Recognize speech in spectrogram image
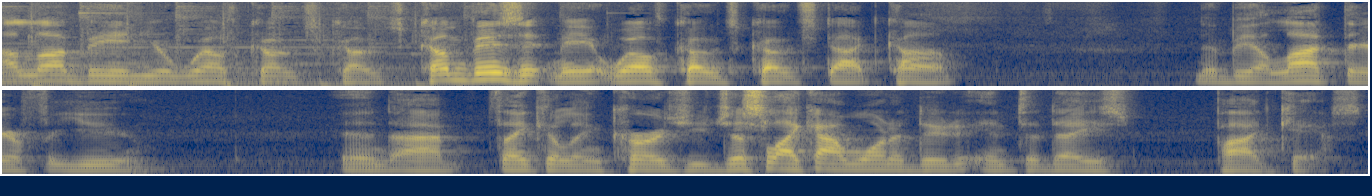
I love being your wealth coach coach. Come visit me at wealthcoachcoach.com. There'll be a lot there for you. And I think it'll encourage you, just like I want to do in today's podcast.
